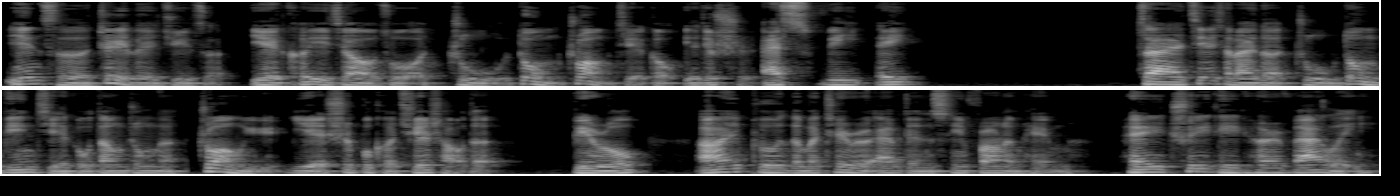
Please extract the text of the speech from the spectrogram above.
因此，这类句子也可以叫做主动状结构，也就是 SVA。在接下来的主动宾结构当中呢，状语也是不可缺少的，比如。I put the material evidence in front of him. He treated her badly.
